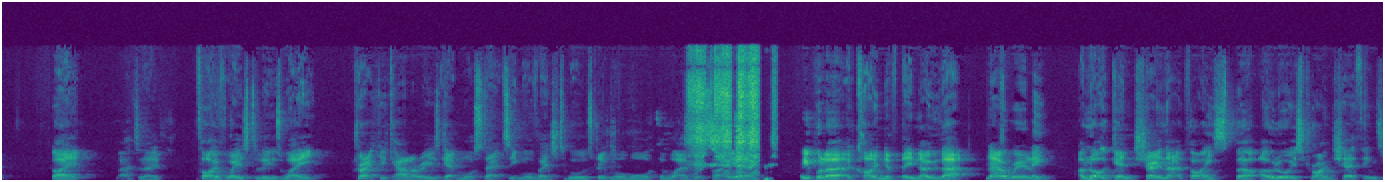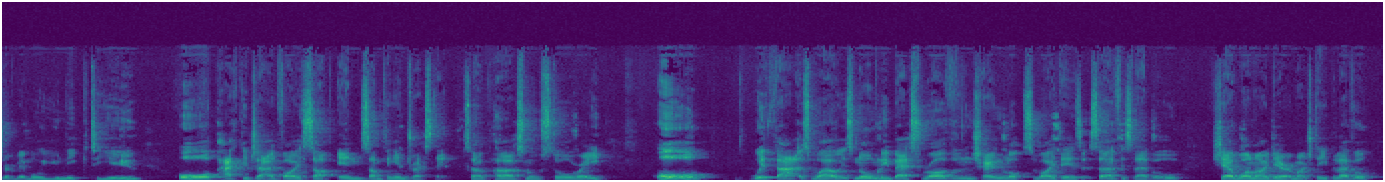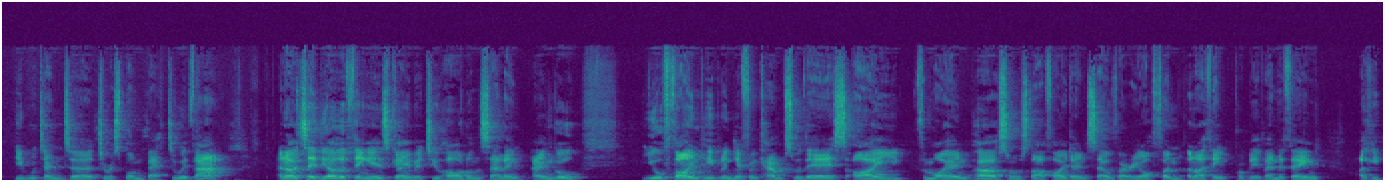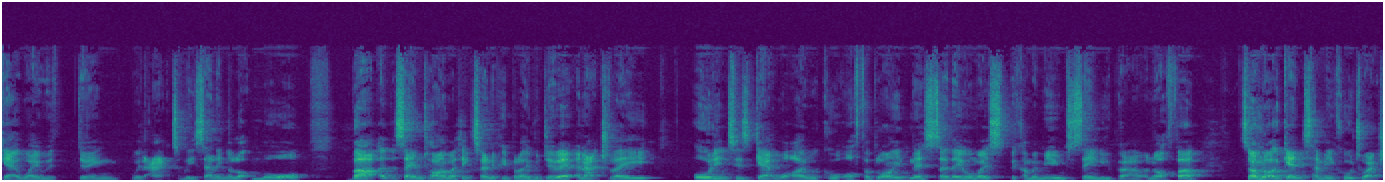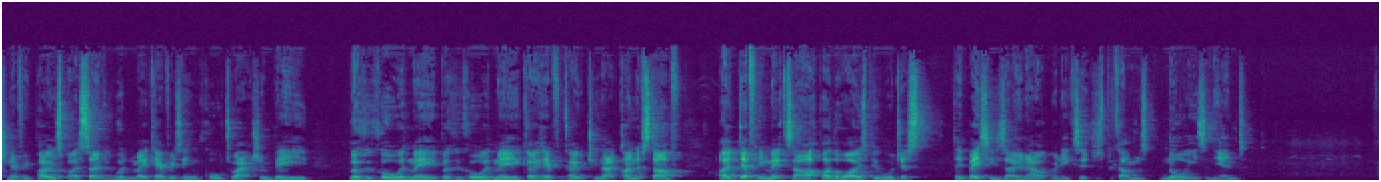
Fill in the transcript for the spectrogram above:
Like I don't know, five ways to lose weight, track your calories, get more steps, eat more vegetables, drink more water, whatever. It's like, yeah, people are, are kind of, they know that now, really. I'm not against sharing that advice, but I would always try and share things that are a bit more unique to you or package that advice up in something interesting. So a personal story. Or with that as well, it's normally best rather than sharing lots of ideas at surface level, share one idea at a much deeper level. People tend to, to respond better with that. And I would say the other thing is going a bit too hard on the selling angle. You'll find people in different camps with this. I, for my own personal stuff, I don't sell very often. And I think probably if anything, I could get away with doing with actively selling a lot more. But at the same time, I think so many people overdo it. And actually, audiences get what I would call offer blindness. So they almost become immune to seeing you put out an offer. So I'm not against having a call to action every post, but I certainly wouldn't make every single call to action be book a call with me, book a call with me, go here for coaching, that kind of stuff. I'd definitely mix that up. Otherwise, people just, they basically zone out really because it just becomes noise in the end.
